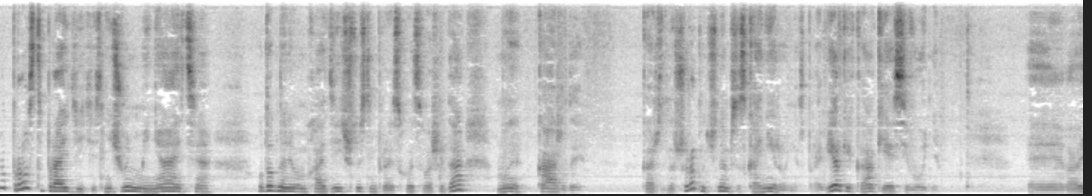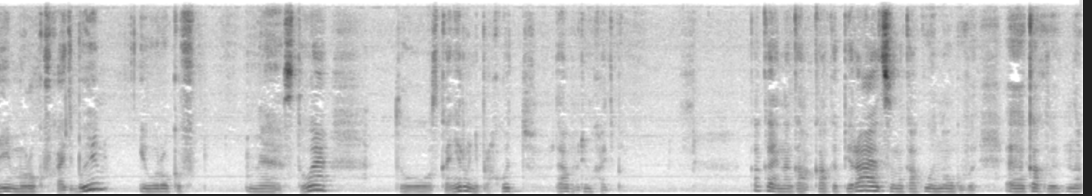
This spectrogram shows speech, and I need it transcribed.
Ну, просто пройдитесь, ничего не меняйте. Удобно ли вам ходить, что с ним происходит с вашей, да? Мы каждый, каждый наш урок начинаем со сканирования, с проверки, как я сегодня – во время уроков ходьбы и уроков э, стоя, то сканирование проходит да, во время ходьбы. Какая нога, как опирается, на какую ногу вы, э, как вы, на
